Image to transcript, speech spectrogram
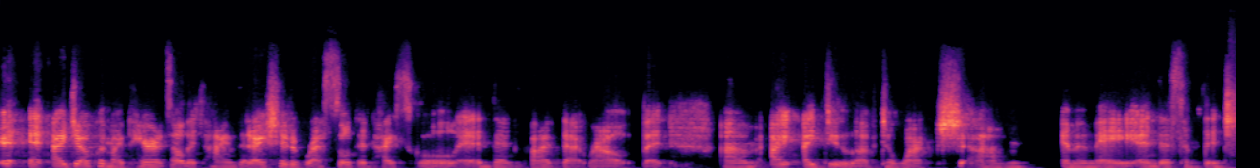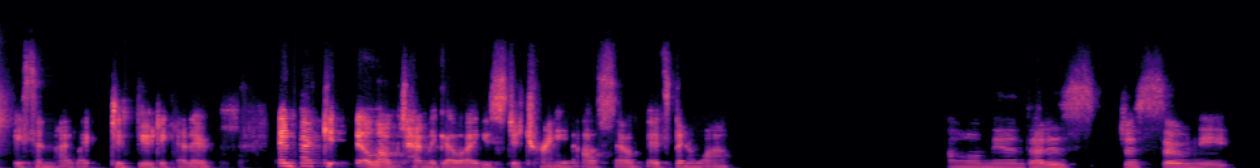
it, it, I joke with my parents all the time that I should have wrestled in high school and then gone that route. But um, I, I, do love to watch um, MMA, and that's something Jason and I like to do together. And back a long time ago, I used to train also. It's been a while. Oh man, that is just so neat.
